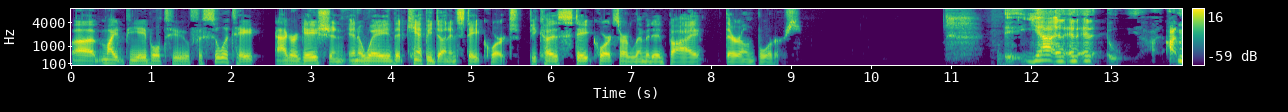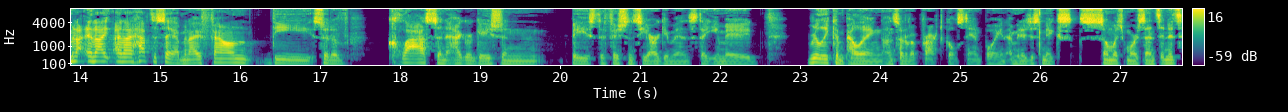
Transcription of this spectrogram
uh, might be able to facilitate aggregation in a way that can't be done in state court because state courts are limited by their own borders. Yeah, and and, and I mean, and I and I have to say, I mean, I found the sort of class and aggregation based efficiency arguments that you made really compelling on sort of a practical standpoint. I mean, it just makes so much more sense. And it's,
